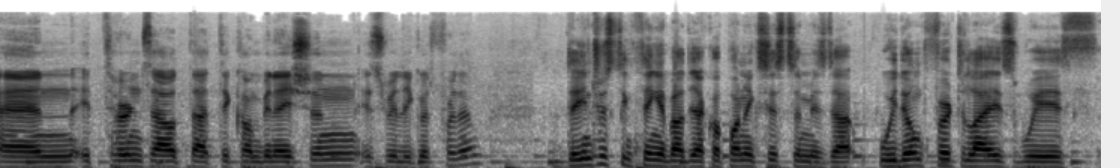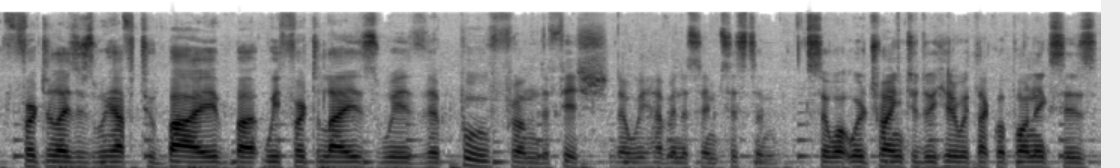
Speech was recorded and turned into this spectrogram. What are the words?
and it turns out that the combination is really good for them. The interesting thing about the aquaponic system is that we don't fertilize with fertilizers we have to buy, but we fertilize with the poo from the fish that we have in the same system. So what we're trying to do here with aquaponics is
